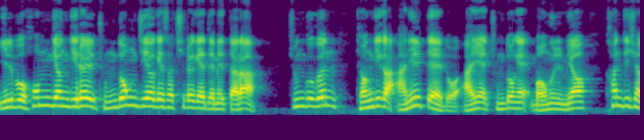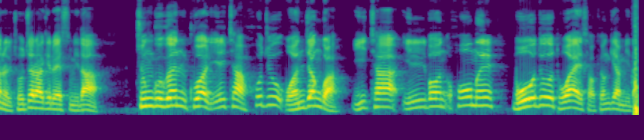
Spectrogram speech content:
일부 홈 경기를 중동 지역에서 치르게 됨에 따라 중국은 경기가 아닐 때에도 아예 중동에 머물며 컨디션을 조절하기로 했습니다. 중국은 9월 1차 호주 원정과 2차 일본 홈을 모두 도하에서 경기합니다.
